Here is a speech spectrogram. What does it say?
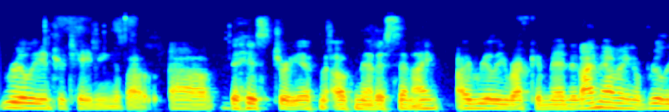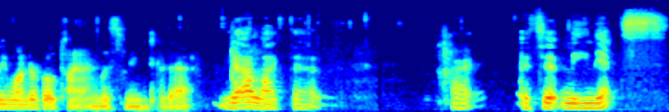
really entertaining about uh, the history of, of medicine I, I really recommend it i'm having a really wonderful time listening to that Yeah, I like that. All right, except me next.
